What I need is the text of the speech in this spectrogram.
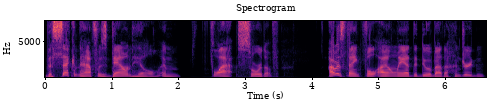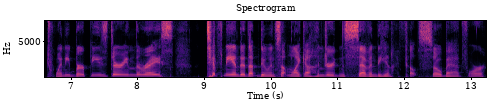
The second half was downhill and flat, sort of. I was thankful I only had to do about 120 burpees during the race. Tiffany ended up doing something like 170, and I felt so bad for her.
